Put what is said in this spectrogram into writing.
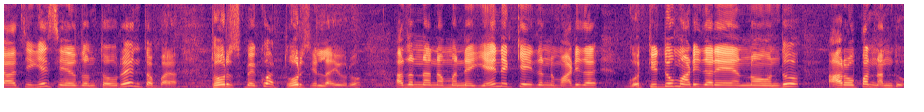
ಜಾತಿಗೆ ಸೇರಿದಂಥವ್ರೆ ಅಂತ ಬ ತೋರಿಸ್ಬೇಕು. ಅದು ತೋರಿಸಿಲ್ಲ ಇವರು. ಅದನ್ನು ನಮ್ಮನ್ನು ಏನಕ್ಕೆ ಇದನ್ನು ಮಾಡಿದ್ದಾರೆ? ಗೊತ್ತಿದ್ದು ಮಾಡಿದ್ದಾರೆ ಅನ್ನೋ ಒಂದು ಆರೋಪ ನಂದು.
